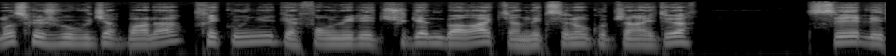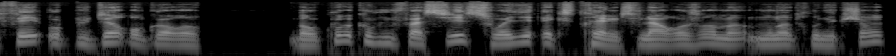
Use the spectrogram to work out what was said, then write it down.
Moi, ce que je veux vous dire par là, très connu, qu'a formulé Tugan Barra, qui est un excellent copywriter, c'est l'effet au putain encore un. Donc, quoi que vous fassiez, soyez extrême. Cela rejoint mon introduction.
